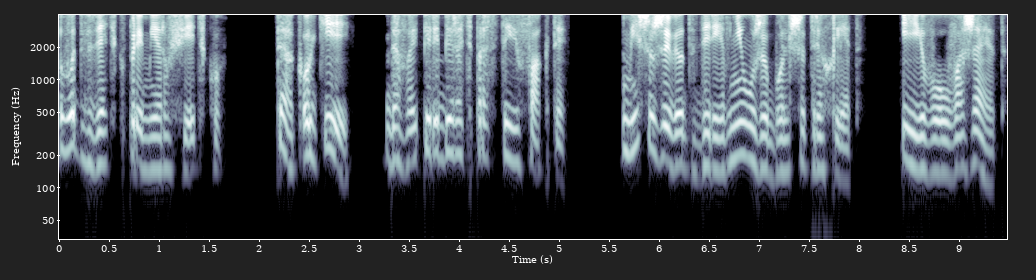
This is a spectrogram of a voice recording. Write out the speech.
Вот взять, к примеру, Федьку. Так, окей, давай перебирать простые факты. Миша живет в деревне уже больше трех лет, и его уважают.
